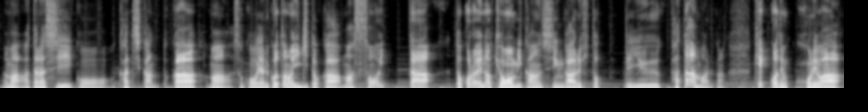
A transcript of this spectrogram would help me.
まあ、新しい、こう、価値観とか、まあ、そこをやることの意義とか、まあ、そういったところへの興味関心がある人っていうパターンもあるかな。結構でもこれは、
